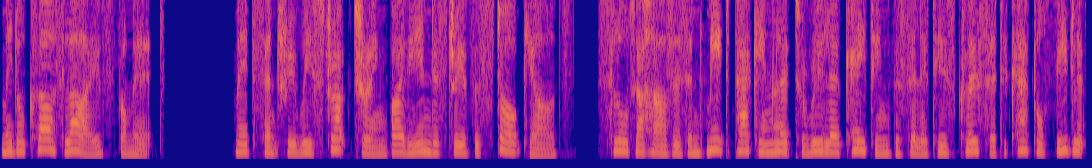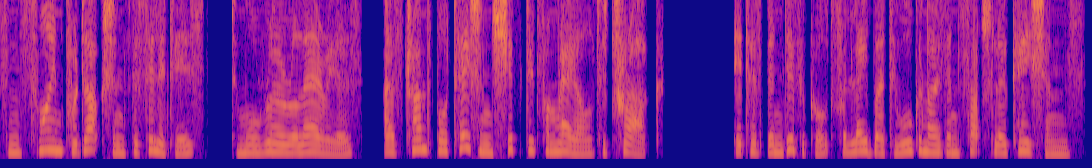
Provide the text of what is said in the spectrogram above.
middle-class lives from it. Mid-century restructuring by the industry of the stockyards, slaughterhouses and meat packing led to relocating facilities closer to cattle feedlots and swine production facilities, to more rural areas, as transportation shifted from rail to truck. It has been difficult for labor to organize in such locations.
